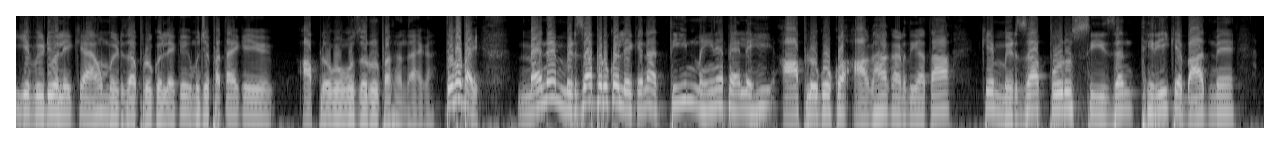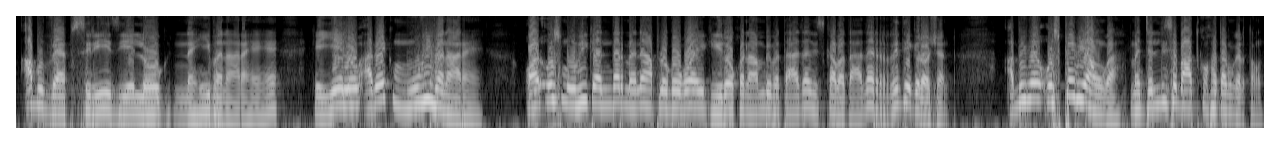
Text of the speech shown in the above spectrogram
ये वीडियो लेके आया हूँ मिर्ज़ापुर को लेके। मुझे पता है कि आप लोगों को ज़रूर पसंद आएगा। देखो भाई, मैंने मिर्ज़ापुर को लेके ना तीन महीने पहले ही आप लोगों को आगाह कर दिया था कि मिर्ज़ापुर सीज़न थ्री के बाद में अब वेब सीरीज़ ये लोग नहीं बना रहे हैं, कि ये लोग अब एक मूवी बना रहे हैं। और उस मूवी के अंदर मैंने आप लोगों को एक हीरो का नाम भी बताया था, जिसका बताया था ऋतिक रोशन। अभी मैं उस पर भी आऊँगा। मैं जल्दी से बात को ख़त्म करता हूँ।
